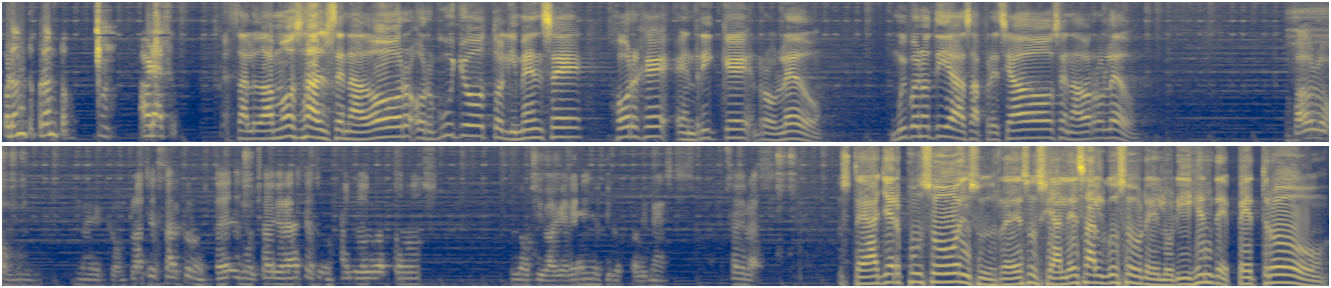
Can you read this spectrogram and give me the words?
pronto, pronto. Abrazo. Saludamos al senador Orgullo Tolimense Jorge Enrique Robledo. Muy buenos días, apreciado senador Robledo. Pablo, me complace estar con ustedes. Muchas gracias. Un saludo a todos los ibaguereños y los tolimenses. Muchas gracias. Usted ayer puso en sus redes sociales algo sobre el origen de Petro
